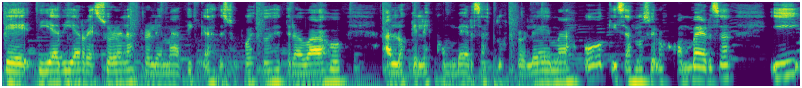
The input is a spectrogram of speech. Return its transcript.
que día a día resuelven las problemáticas de sus puestos de trabajo, a los que les conversas tus problemas o quizás no se los conversas y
